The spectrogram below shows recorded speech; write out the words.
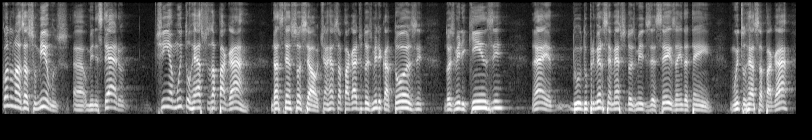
quando nós assumimos é, o Ministério, tinha muito restos a pagar da assistência social. Tinha restos a pagar de 2014, 2015, né, do, do primeiro semestre de 2016 ainda tem muitos restos a pagar.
